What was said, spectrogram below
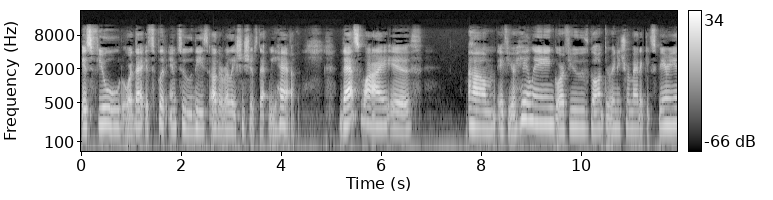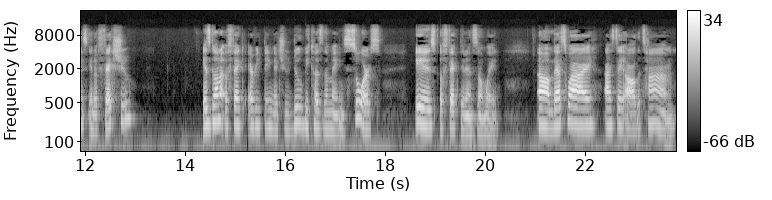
is fueled or that is put into these other relationships that we have. That's why if um, if you're healing or if you've gone through any traumatic experience, it affects you. It's to affect everything that you do because the main source is affected in some way. Um, that's why I say all the time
